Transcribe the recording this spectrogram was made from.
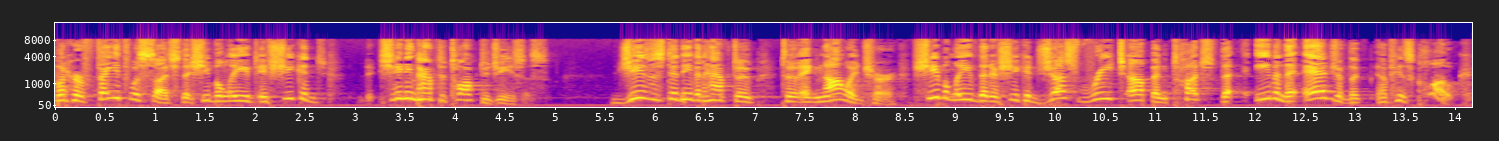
But her faith was such that she believed if she could, she didn't even have to talk to Jesus. Jesus didn't even have to, to acknowledge her. She believed that if she could just reach up and touch the, even the edge of the, of his cloak,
